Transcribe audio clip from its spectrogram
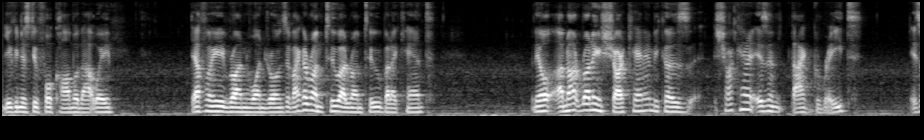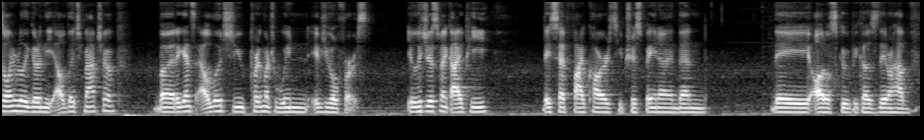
you can just do full combo that way. Definitely run one drones. If I could run two, I'd run two, but I can't. I'm not running Shark Cannon because Shark Cannon isn't that great. It's only really good in the Eldritch matchup. But against Eldritch, you pretty much win if you go first. You literally just make IP. They set five cards, you Trisbaena, and then they auto scoop because they don't have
